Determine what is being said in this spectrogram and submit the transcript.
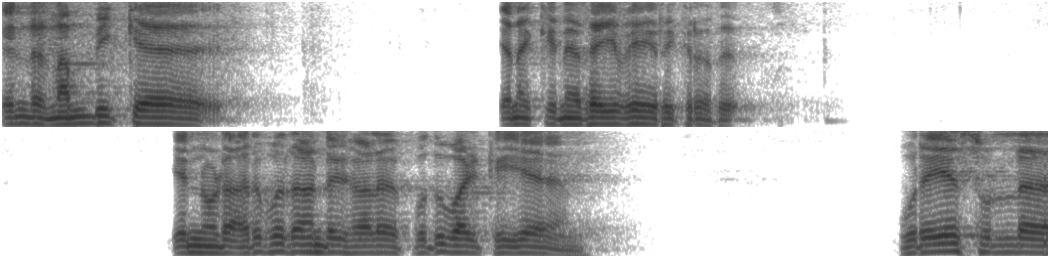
என்ற நம்பிக்கை எனக்கு நிறையவே இருக்கிறது. என்னோட அறுபது ஆண்டு கால பொது வாழ்க்கையை ஒரே சொல்ல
